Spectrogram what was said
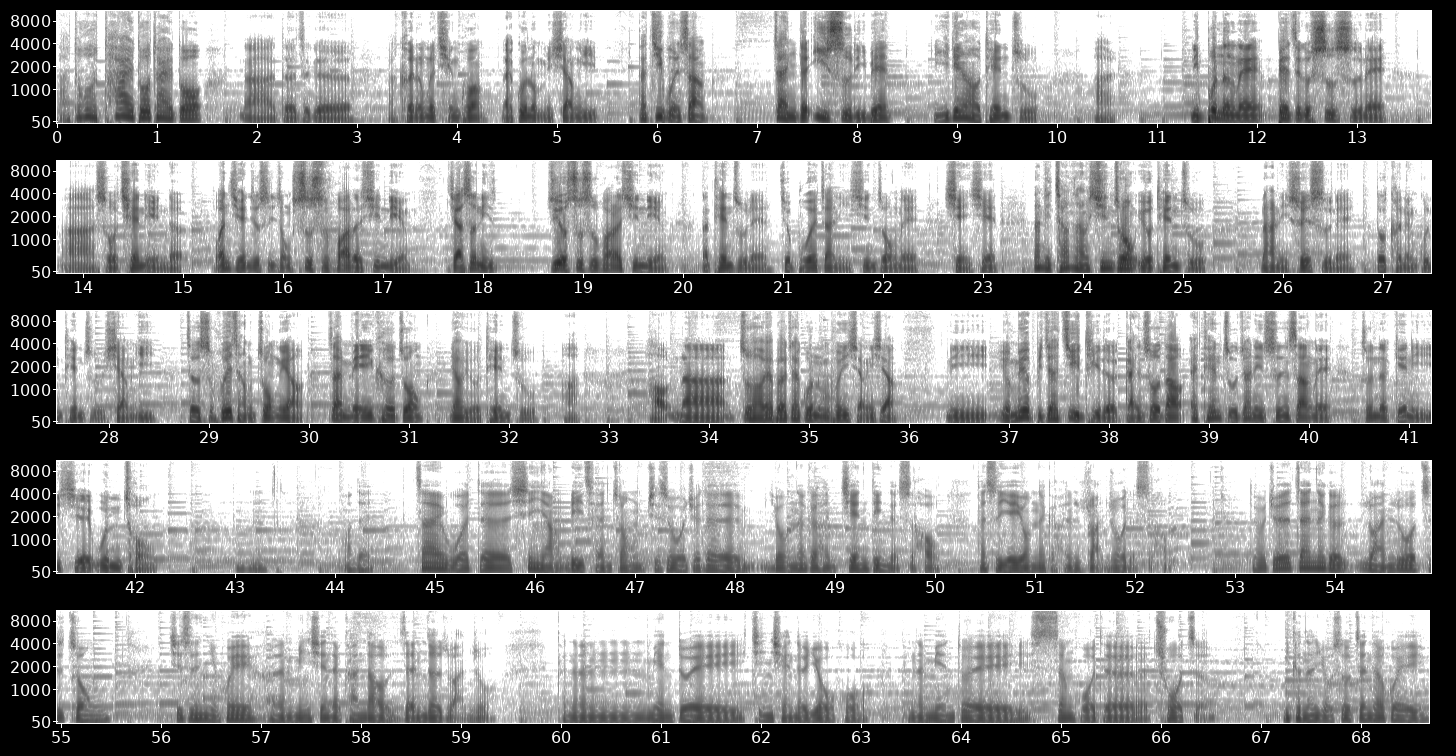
啊，透过太多太多啊的这个啊可能的情况来跟我们相遇。但基本上，在你的意识里面，你一定要有天主啊，你不能呢被这个事实呢啊所牵引的，完全就是一种事实化的心灵。假设你只有事实化的心灵。那天主呢，就不会在你心中呢显现。那你常常心中有天主，那你随时呢都可能跟天主相遇，这是非常重要。在每一刻中要有天主啊。好，那做好要不要再跟我们分享一下，你有没有比较具体的感受到，哎，天主在你身上呢，真的给你一些温宠？嗯，好的，在我的信仰历程中，其实我觉得有那个很坚定的时候，但是也有那个很软弱的时候。对，我觉得在那个软弱之中，其实你会很明显的看到人的软弱，可能面对金钱的诱惑，可能面对生活的挫折，你可能有时候真的会，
